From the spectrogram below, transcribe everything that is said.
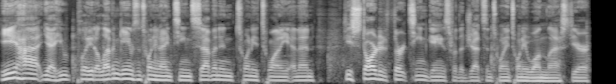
He had, yeah, he played 11 games in 2019, seven in 2020, and then he started 13 games for the Jets in 2021 last year.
